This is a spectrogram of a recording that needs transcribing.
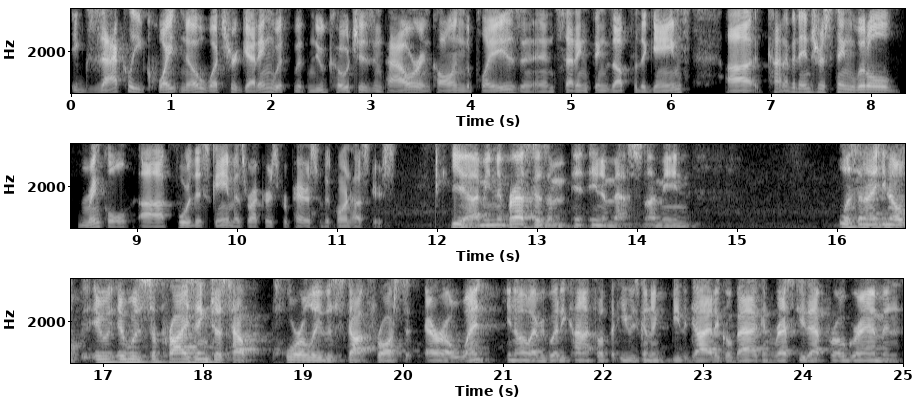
exactly quite know what you're getting with with new coaches in power and calling the plays and, and setting things up for the games. Uh, kind of an interesting little wrinkle uh, for this game as Rutgers prepares for the Cornhuskers. Yeah, I mean Nebraska's in a mess. I mean listen, I, you know, it, it, was surprising just how poorly the Scott Frost era went. You know, everybody kind of thought that he was going to be the guy to go back and rescue that program and,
